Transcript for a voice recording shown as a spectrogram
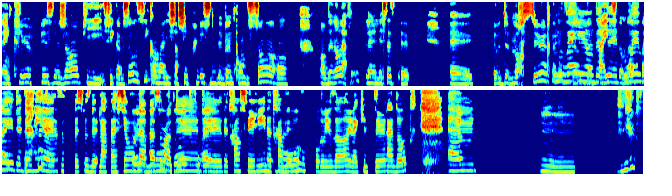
D'inclure plus de gens. Puis c'est comme ça aussi qu'on va aller chercher plus de bonnes conditions en, en donnant la l'espèce de euh, de morsure, comme on dit, de, de, ouais, ouais, de donner euh, cette espèce de la passion, la passion à de, de, de, transférer notre amour pour les arts et la culture à d'autres. Um, hmm.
